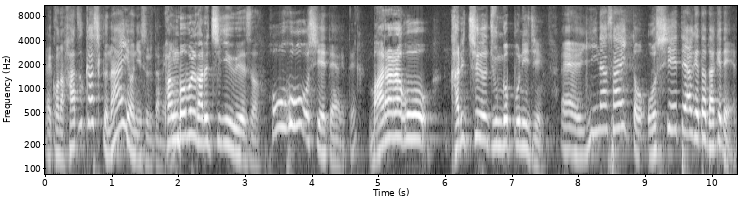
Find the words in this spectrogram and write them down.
えこの恥ずかしくないようにするために 방법을 가르치기 위해서 方法を教えてあげて 말하라고 가르쳐 준 것뿐이 지. 에, 言いなさいと教えてあげただけで.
